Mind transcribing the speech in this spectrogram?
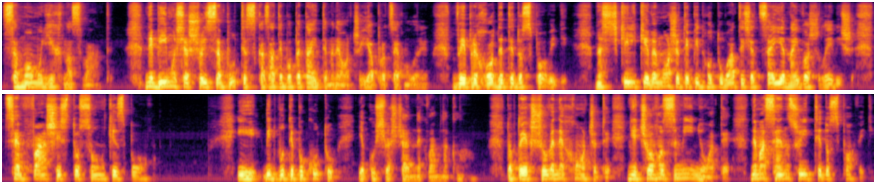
самому їх назвати. Не біймося щось забути сказати, бо питайте мене, отче, я про це говорив. Ви приходите до сповіді. Наскільки ви можете підготуватися, це є найважливіше. Це ваші стосунки з Богом. І відбути покуту, яку священник вам наклав. Тобто, якщо ви не хочете нічого змінювати, нема сенсу йти до сповіді.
